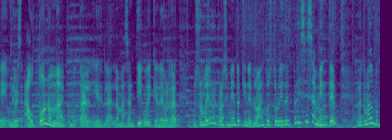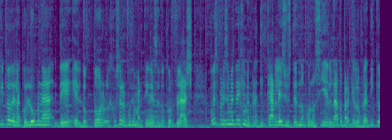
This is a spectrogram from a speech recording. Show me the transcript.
eh, universidad autónoma como tal, es la, la más antigua y que de verdad nuestro mayor reconocimiento a quienes lo han construido y precisamente retomando un poquito de la columna del doctor José Refugio Martínez, el doctor Flash, pues precisamente déjeme platicarle si usted no conocía el dato para que lo platique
